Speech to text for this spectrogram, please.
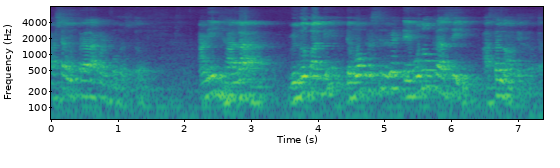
अशा उत्तराला आपण पोहोचतो आणि ह्याला विनोबांनी डेमोक्रेसी नव्हे डेमोनोक्रासी असं नाव दिलं होतं.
